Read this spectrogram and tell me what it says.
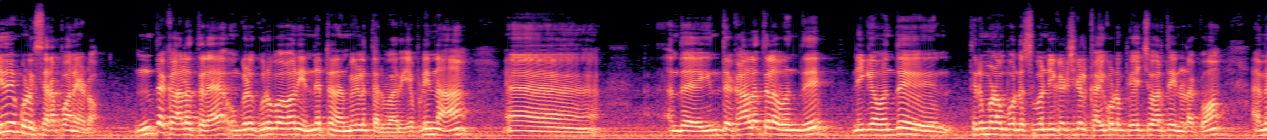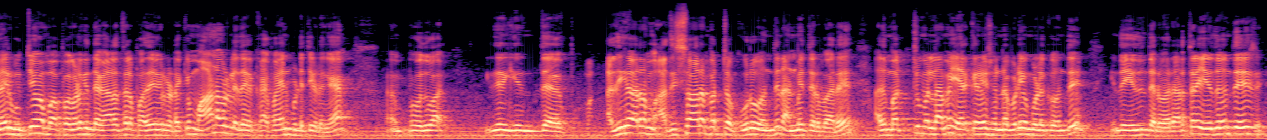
இது உங்களுக்கு சிறப்பான இடம். இந்த காலத்தில் உங்களுக்கு குரு பகவான் எண்ணற்ற நன்மைகளை தருவார். எப்படின்னா அந்த இந்த காலத்தில் வந்து நீங்கள் வந்து திருமணம் போன்ற சுப நிகழ்ச்சிகள் கைகூடும் பேச்சுவார்த்தை நடக்கும். அதுமாரி உத்தியோகம் பார்ப்பவர்களுக்கு இந்த காலத்தில் பதவிகள் கிடைக்கும். மாணவர்கள் இதை பயன்படுத்திவிடுங்க பயன்படுத்திக்கிடுங்க. பொதுவாக இது இந்த அதிகாரம் அதிசாரம் பெற்ற குரு வந்து நன்மை தருவார். அது மட்டும் இல்லாமல் ஏற்கனவே சொன்னபடி உங்களுக்கு வந்து இந்த இது தருவார். அடுத்த இது வந்து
